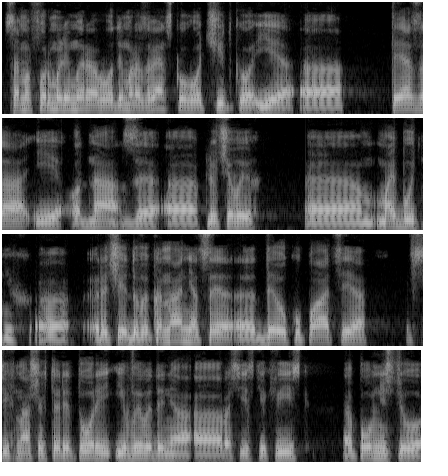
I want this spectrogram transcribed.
саме в формулі миру Володимира Зеленського чітко є теза і одна з е, ключових е, майбутніх е, речей до виконання це деокупація всіх наших територій і виведення російських військ повністю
